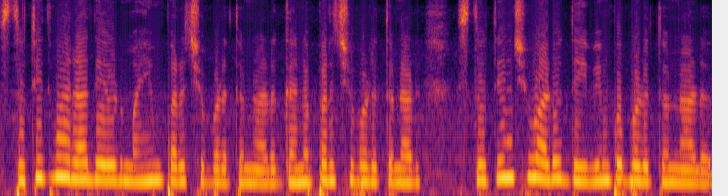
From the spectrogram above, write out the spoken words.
స్థుతి ద్వారా దేవుడు మహింపరచబడుతున్నాడు గణపరచబడుతున్నాడు స్థుతించువాడు దీవింపబడుతున్నాడు.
